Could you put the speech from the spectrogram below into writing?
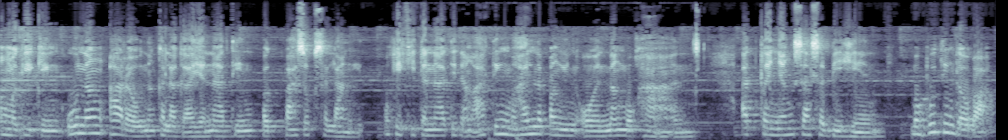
ang magiging unang araw ng kalagayan natin pagpasok sa langit? Makikita natin ang ating mahal na Panginoon ng mukhaan at kanyang sasabihin, Mabuting gawa,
